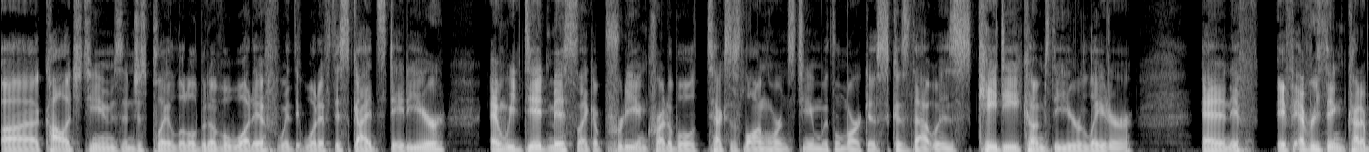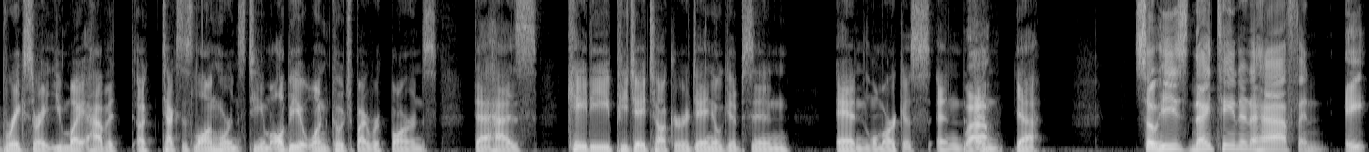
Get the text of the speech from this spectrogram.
uh, college teams and just play a little bit of a what if with what if this guy had stayed a year. And we did miss like a pretty incredible Texas Longhorns team with Lamarcus because that was KD comes the year later. And if if everything kind of breaks right, you might have a, a Texas Longhorns team, albeit one coached by Rick Barnes, that has KD, PJ Tucker, Daniel Gibson, and Lamarcus. And, Wow. and yeah. So he's 19 and a half and eight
